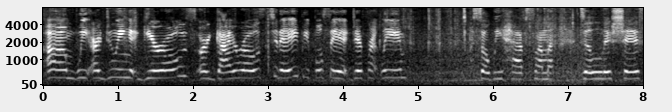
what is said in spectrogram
um, we are doing gyros or gyros today. People say it differently. So we have some delicious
